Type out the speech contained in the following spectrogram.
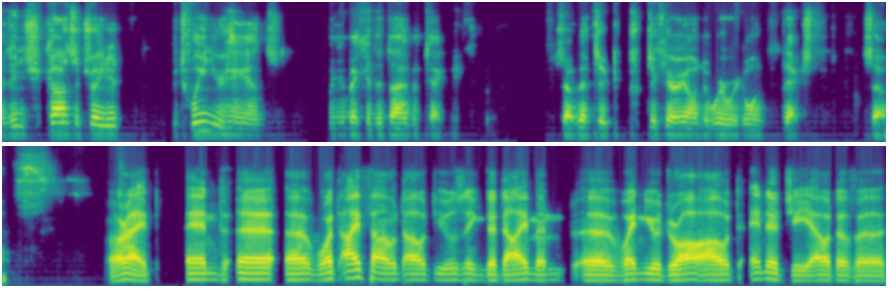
And then you should concentrate it between your hands when you're making the diamond technique. So that's to, to carry on to where we're going next. So, All right. And uh, uh, what I found out using the diamond, uh, when you draw out energy out of a,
